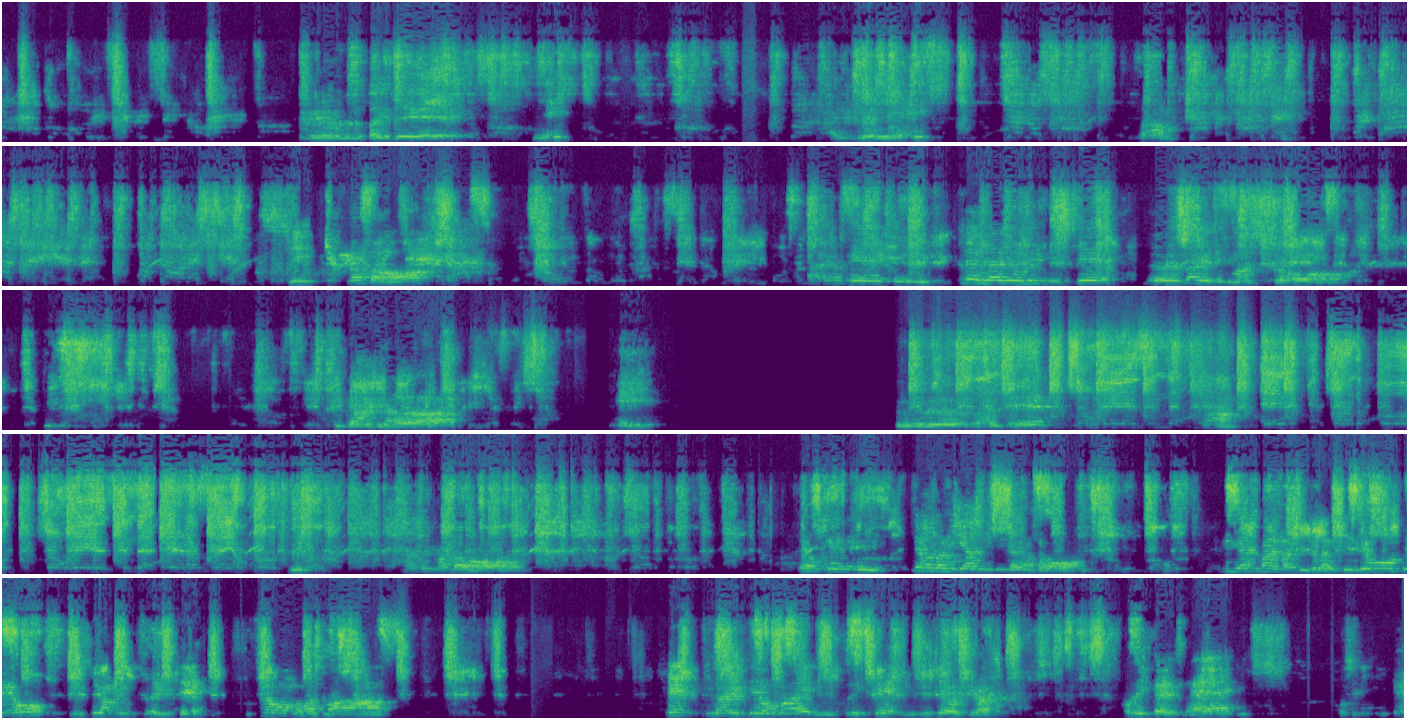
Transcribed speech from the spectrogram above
ぐーっと上げて、2、はい、後ろに、3、4、ラスト。はい、OK。で、左を上にして、ずーっと上げていきましょう。息を吐きながら、2、ぐーっと吐い。て、3、4、立ってい。きましょう。はい、OK。で、また右足に切り替えましょう。右足前に出してい。ただい。て、両手を後ろについ。て、後ろを伸ばします。で、左手を前につい。て、右手を開く。これ1回ですね。お尻引いて、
